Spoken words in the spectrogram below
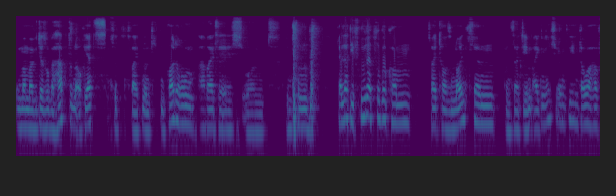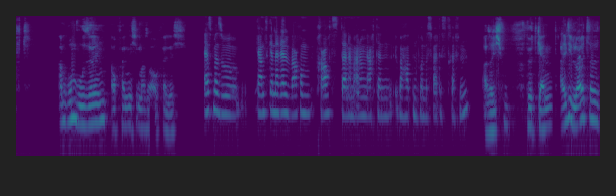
immer mal wieder so gehabt und auch jetzt zur zweiten und dritten Forderung arbeite ich und bin schon relativ früh dazu gekommen, 2019, bin seitdem eigentlich irgendwie dauerhaft am Rumwuseln, auch wenn nicht immer so auffällig. Erstmal so ganz generell, warum braucht es deiner Meinung nach denn überhaupt ein bundesweites Treffen? Also ich würde gern all die Leute,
